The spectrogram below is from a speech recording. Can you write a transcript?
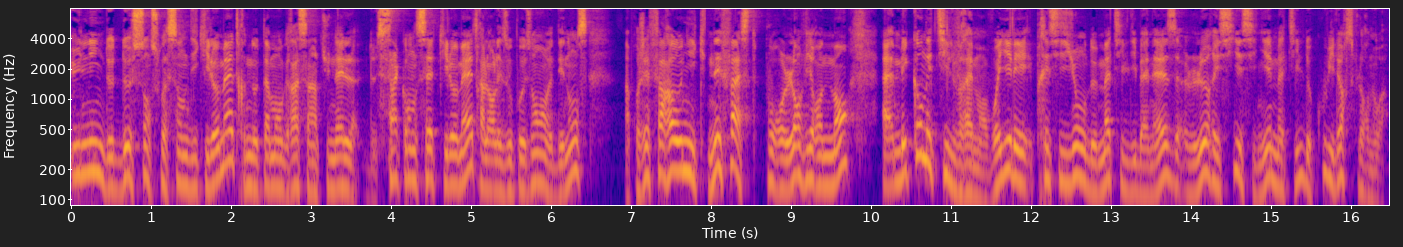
une ligne de 270 km, notamment grâce à un tunnel de 57 km. Alors les opposants dénoncent un projet pharaonique, néfaste pour l'environnement. Euh, mais qu'en est-il vraiment? Voyez les précisions de Mathilde Ibanez. Le récit est signé Mathilde Couvillers-Flornois.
